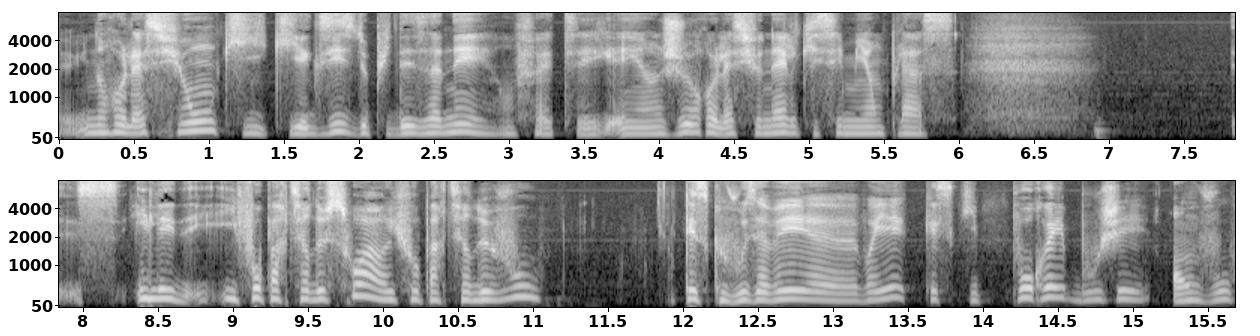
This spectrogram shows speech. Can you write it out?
une relation qui, qui existe depuis des années, en fait, et un jeu relationnel qui s'est mis en place il, est, il faut partir de soi, il faut partir de vous. Qu'est-ce que vous avez, euh, voyez, qu'est-ce qui pourrait bouger en vous?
